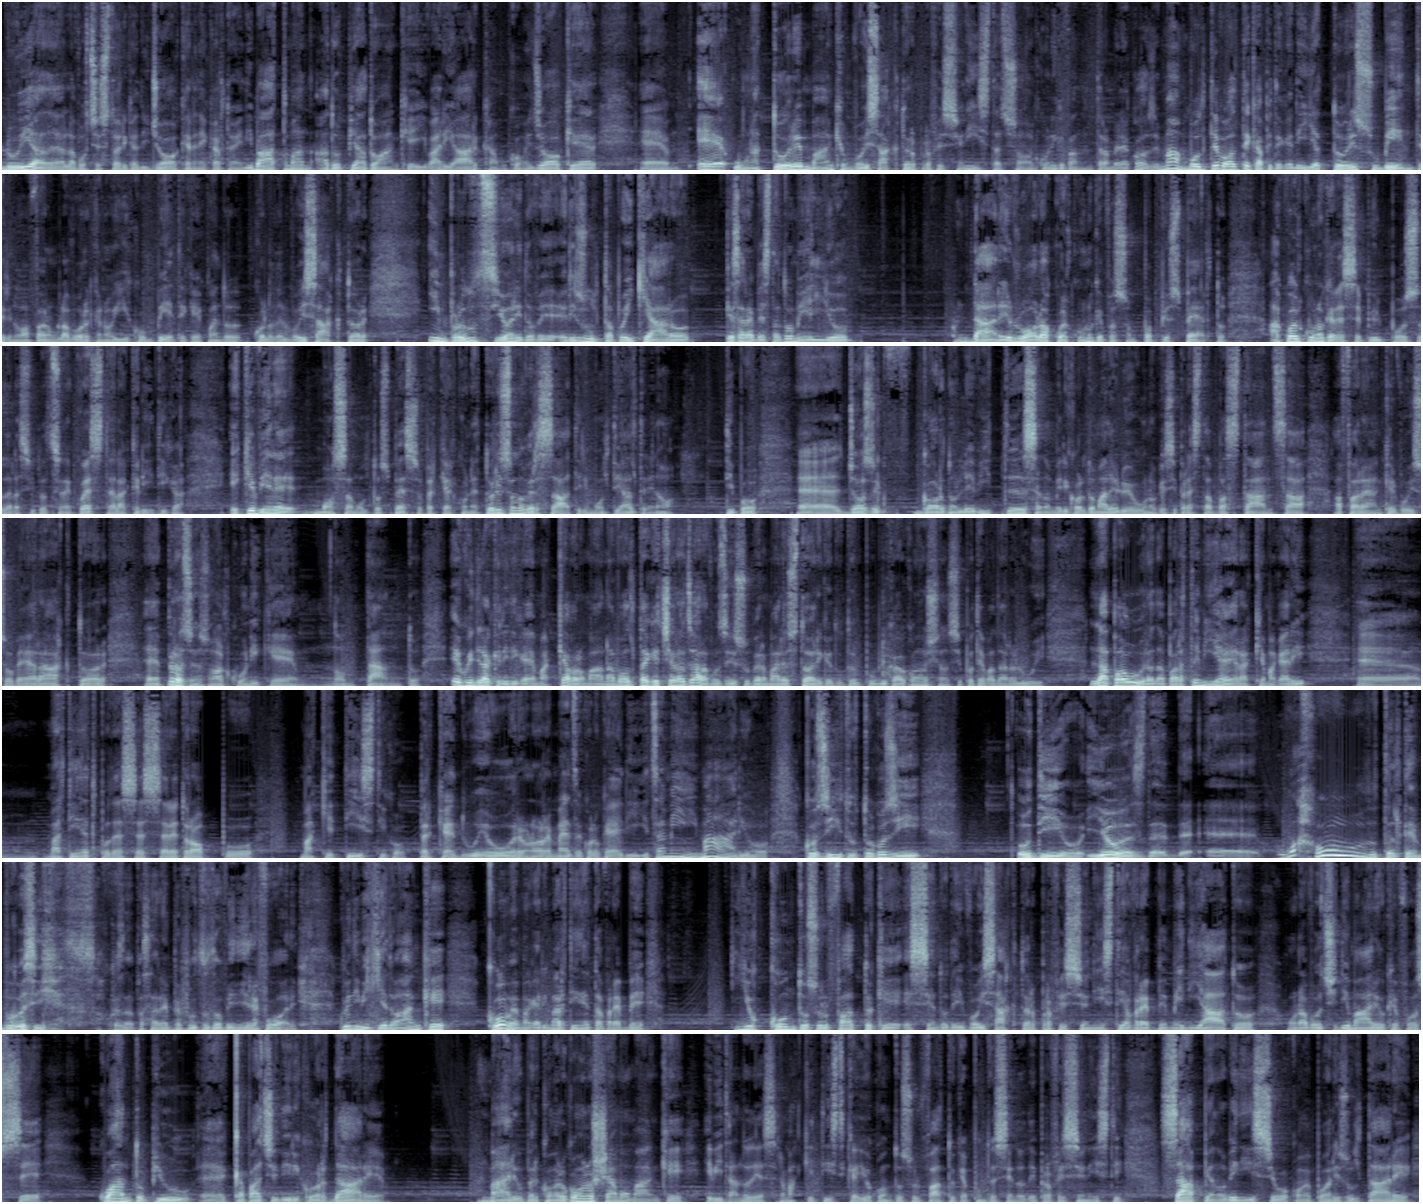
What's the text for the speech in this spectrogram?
lui ha la voce storica di Joker nei cartoni di Batman, ha doppiato anche i vari Arkham come Joker, eh, è un attore ma anche un voice actor professionista, ci sono alcuni che fanno entrambe le cose, ma molte volte capita che degli attori subentrino a fare un lavoro che non gli compete, che è quello del voice actor, in produzioni dove risulta poi chiaro che sarebbe stato meglio dare il ruolo a qualcuno che fosse un po' più esperto, a qualcuno che avesse più il polso della situazione. Questa è la critica e che viene mossa molto spesso perché alcuni attori sono versatili, molti altri no tipo eh, Joseph Gordon Levitt se non mi ricordo male lui è uno che si presta abbastanza a fare anche il voice over actor eh, però ce ne sono alcuni che non tanto. E quindi la critica è ma cavolo ma una volta che c'era già la voce di Super Mario Story che tutto il pubblico la conosce non si poteva dare a lui. La paura da parte mia era che magari eh, Martinet potesse essere troppo macchiettistico perché due ore, un'ora e mezza quello che è di It's a me, Mario, così, tutto così. Oddio, io eh, wahoo, tutto il tempo così, non so cosa sarebbe potuto venire fuori. Quindi mi chiedo anche come magari Martinet avrebbe io conto sul fatto che essendo dei voice actor professionisti avrebbe mediato una voce di Mario che fosse quanto più eh, capace di ricordare Mario per come lo conosciamo, ma anche evitando di essere macchiettistica. Io conto sul fatto che, appunto, essendo dei professionisti, sappiano benissimo come può risultare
